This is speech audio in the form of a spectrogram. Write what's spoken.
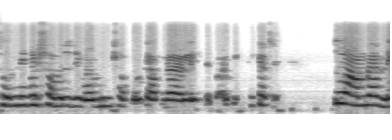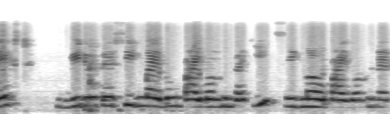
সন্নিবেশ সমযোজী বন্ধন সম্পর্কে আপনারা লিখতে পারবেন, ঠিক আছে? তো আমরা নেক্সট ভিডিওতে সিগমা এবং পাই বন্ধনটা কি? সিগমা ও পাই বন্ধনের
